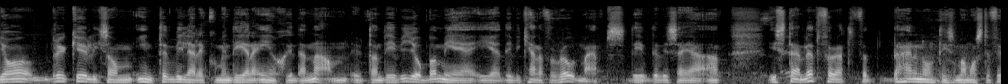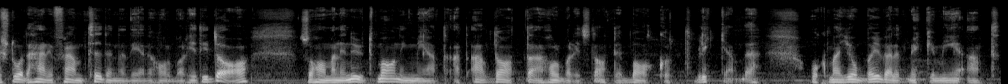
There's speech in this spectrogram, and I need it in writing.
jag brukar ju liksom inte vilja rekommendera enskilda namn utan det vi jobbar med är det vi kallar för roadmaps. Det, det vill säga att istället för att, för det här är någonting som man måste förstå, det här är framtiden när det gäller hållbarhet. Idag så har man en utmaning med att, att all data, hållbarhetsdata är bakåtblickande. Och man jobbar ju väldigt mycket med att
